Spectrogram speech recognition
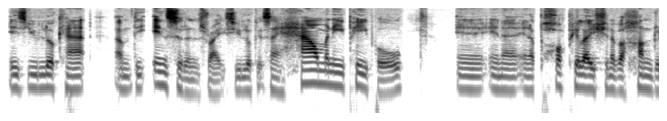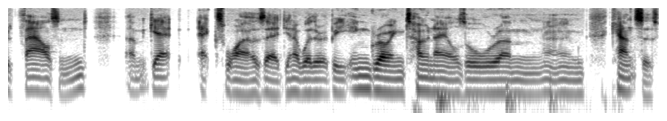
is you look at um, the incidence rates. You look at, say, how many people in, in, a, in a population of 100,000 um, get X, Y, or Z, you know, whether it be ingrowing toenails or um, um cancers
